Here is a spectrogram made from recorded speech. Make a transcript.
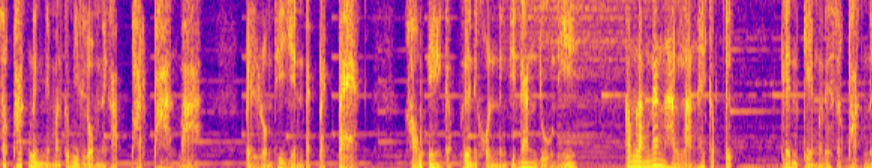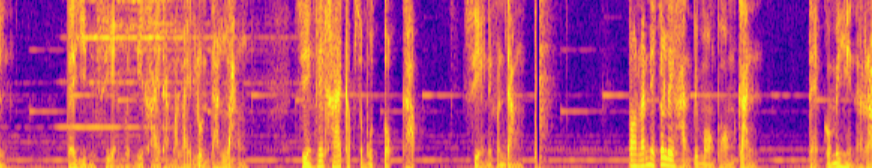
สักพักหนึ่งเนี่ยมันก็มีลมนะครับ พัดผ่านมา เป็นลมที่เย็นแบบแปลกๆเขาเองกับเพื่อนอีกคนหนึ่งที่นั่งอยู่นี้กำลังนั่งหันหลังให้กับตึก เล่นเกมกันได้สักพักหนึ่ง ได้ยินเสียงเหมือนมีใครทำอะไรหล่นด้านหลัง เสียงคล้ายๆ กับสมุดตกครับ เสียงเนี่ยมันดัง ตอนนั้นเนี่ยก็เลยหันไปมองพร้อมกัน แต่ก็ไม่เห็นอะไร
